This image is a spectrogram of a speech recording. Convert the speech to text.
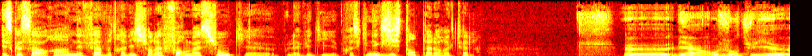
Est-ce que ça aura un effet, à votre avis, sur la formation qui est, vous l'avez dit, presque inexistante à l'heure actuelle? Euh, eh bien, aujourd'hui, euh,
